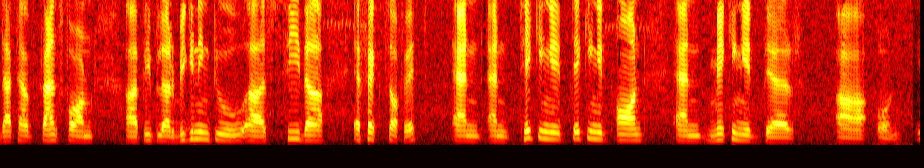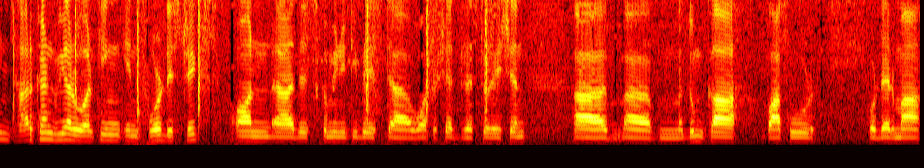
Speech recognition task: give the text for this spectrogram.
that have transformed uh, people are beginning to uh, see the effects of it and and taking it taking it on and making it their uh, own. In Jharkhand we are working in four districts on uh, this community based uh, watershed restoration uh, Dumka, Pakur, Koderma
